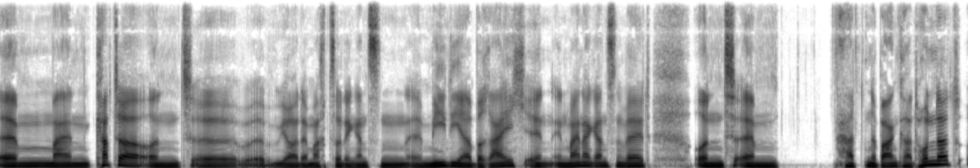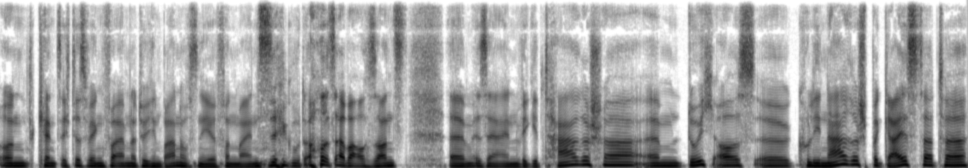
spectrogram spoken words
Ähm, mein Cutter und äh, ja, der macht so den ganzen äh, Media-Bereich in, in Mainz meiner ganzen Welt und ähm, hat eine Bahncard 100 und kennt sich deswegen vor allem natürlich in Bahnhofsnähe von Mainz sehr gut aus, aber auch sonst ähm, ist er ein vegetarischer, ähm, durchaus äh, kulinarisch begeisterter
